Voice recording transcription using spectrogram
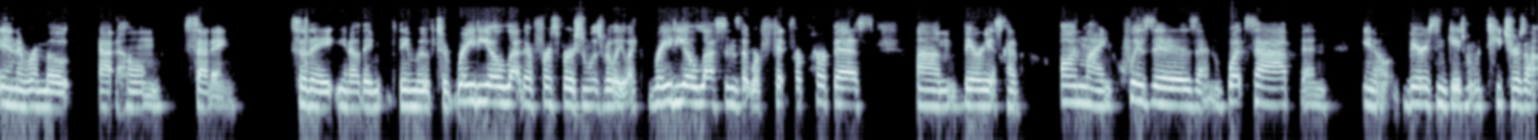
in a remote at home setting. So they you know they they moved to radio. Their first version was really like radio lessons that were fit for purpose um, various kind of online quizzes and whatsapp and you know various engagement with teachers on,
